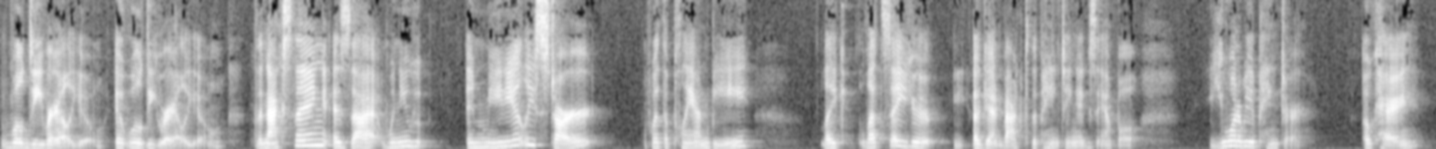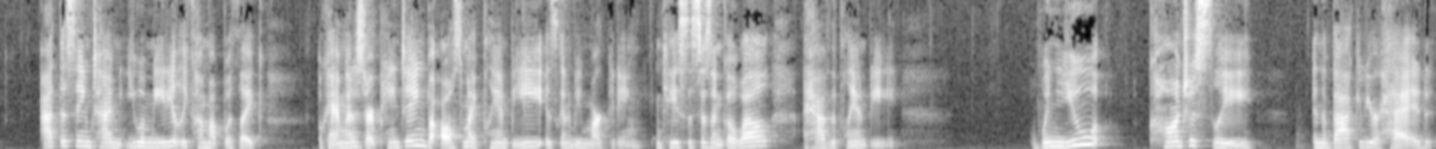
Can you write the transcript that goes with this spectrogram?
will derail you. It will derail you. The next thing is that when you immediately start with a plan B, like let's say you're again back to the painting example, you want to be a painter. Okay. At the same time, you immediately come up with like, okay, I'm going to start painting, but also my plan B is going to be marketing. In case this doesn't go well, I have the plan B. When you consciously, in the back of your head,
